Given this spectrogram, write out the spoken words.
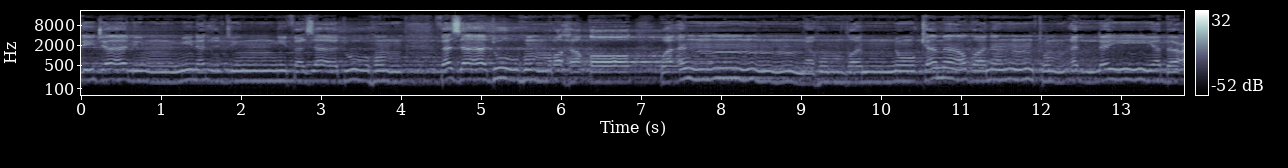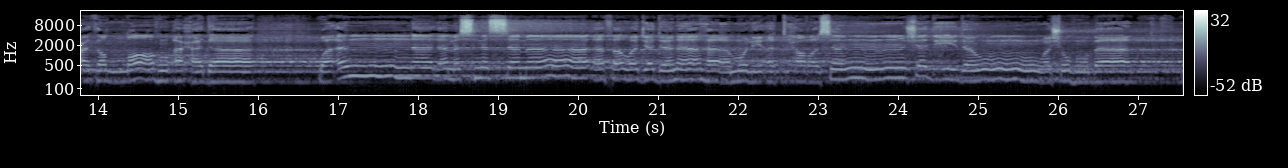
برجال من الجن فزادوهم فزادوهم رهقا وأنهم ظنوا كما ظننتم أن لن يبعث الله أحدا وأنا لمسنا السماء فوجدناها ملئت حرسا شديدا وشهبا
